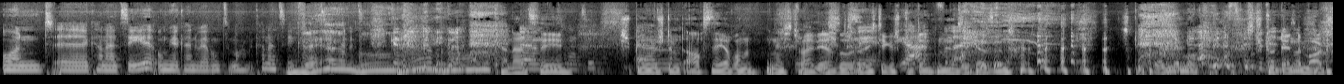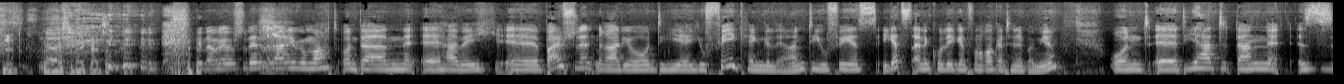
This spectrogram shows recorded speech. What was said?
und äh, Kanal C, um hier keine Werbung zu machen. Kanal C. Werbung. Kanal C. Ähm, Kanal C. Spielen bestimmt auch sehr rum, nicht, weil wir so richtige ja, Studentenmusiker sind. Studentenmuck. Studentenmarkschnitt. Genau, wir haben Studentenradio gemacht und dann äh, habe ich äh, beim Studentenradio die Jufe kennengelernt. Die Jufe ist jetzt eine Kollegin von Rockantenne bei mir und äh, die hat dann ist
